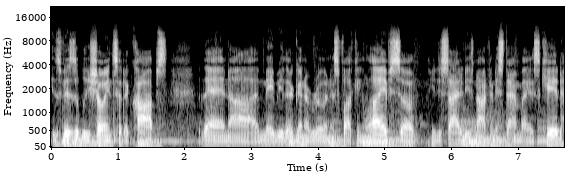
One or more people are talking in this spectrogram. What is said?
is visibly showing to the cops, then uh, maybe they're gonna ruin his fucking life. So he decided he's not gonna stand by his kid,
